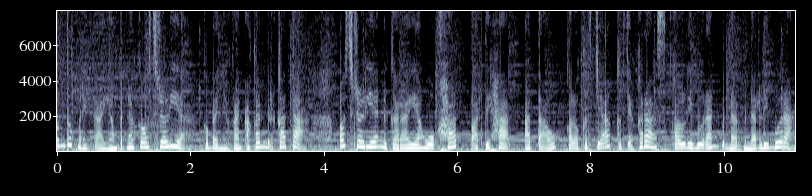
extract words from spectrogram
Untuk mereka yang pernah ke Australia, kebanyakan akan berkata, Australia negara yang work hard, party hard, atau kalau kerja, kerja keras, kalau liburan, benar-benar liburan.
